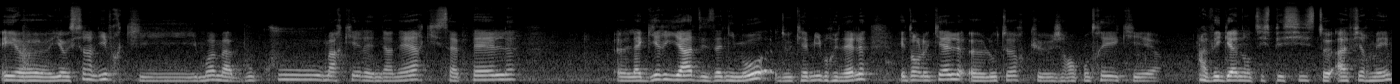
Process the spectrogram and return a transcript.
Et euh, il y a aussi un livre qui, moi, m'a beaucoup marqué l'année dernière, qui s'appelle La guérilla des animaux de Camille Brunel, et dans lequel euh, l'auteur que j'ai rencontré, qui est un vegan antispéciste affirmé,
